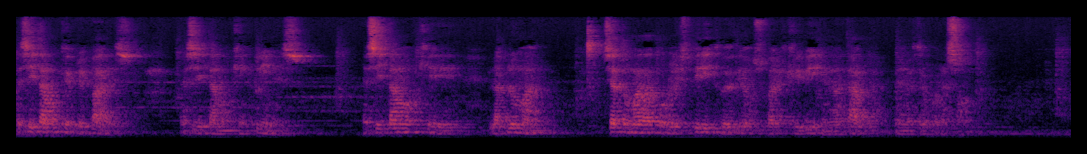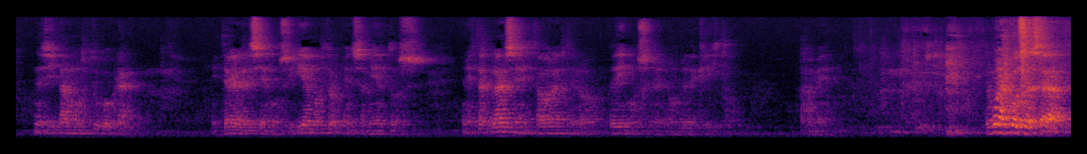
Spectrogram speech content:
Necesitamos que prepares, necesitamos que inclines, necesitamos que la pluma sea tomada por el Espíritu de Dios para escribir en la tabla de nuestro corazón. Necesitamos tu obra y te agradecemos y guía nuestros pensamientos en esta clase, en esta hora te lo pedimos en el nombre de Cristo. Algunas cosas a,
